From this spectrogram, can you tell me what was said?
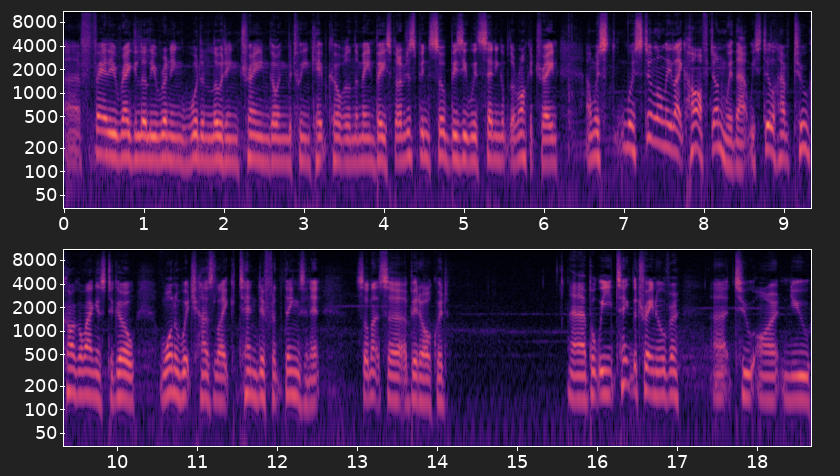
uh, fairly regularly running wooden loading train going between Cape Kerbal and the main base, but I've just been so busy with setting up the rocket train, and we're, st we're still only like half done with that. We still have two cargo wagons to go, one of which has like 10 different things in it, so that's uh, a bit awkward. Uh, but we take the train over uh, to our new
